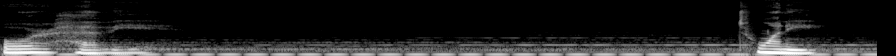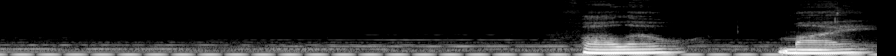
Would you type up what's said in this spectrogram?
or heavy? Twenty. Follow my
